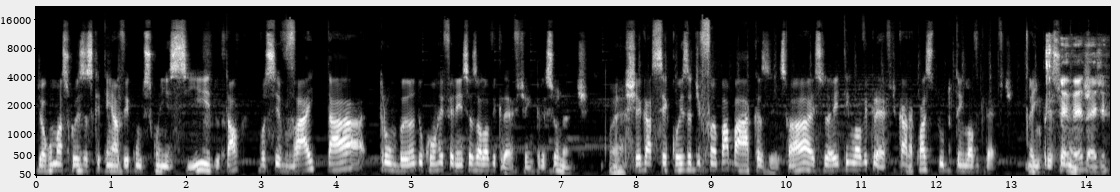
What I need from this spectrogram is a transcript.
de algumas coisas que tem a ver com desconhecido, e tal, você vai estar trombando com referências a Lovecraft. É impressionante. É. Chega a ser coisa de fã babaca às vezes. Ah, isso aí tem Lovecraft. Cara, quase tudo tem Lovecraft. É É impressionante. verdade.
